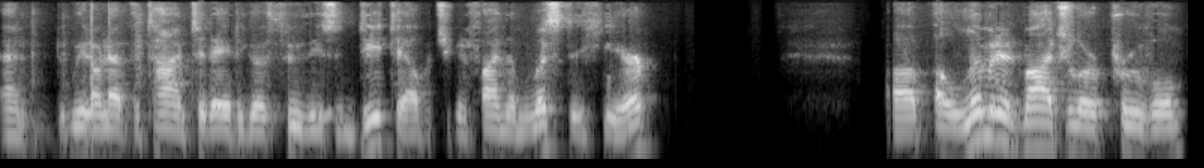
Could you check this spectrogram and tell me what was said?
And we don't have the time today to go through these in detail, but you can find them listed here. Uh, a limited modular approval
